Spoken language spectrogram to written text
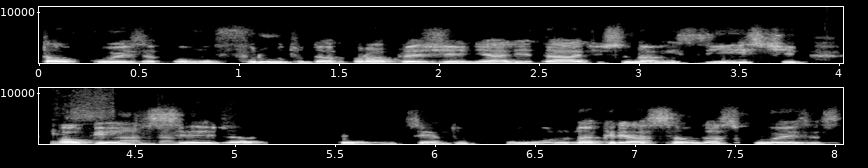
tal coisa como fruto da própria genialidade. Isso não existe. Exatamente. Alguém que seja 100% puro na criação das coisas.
